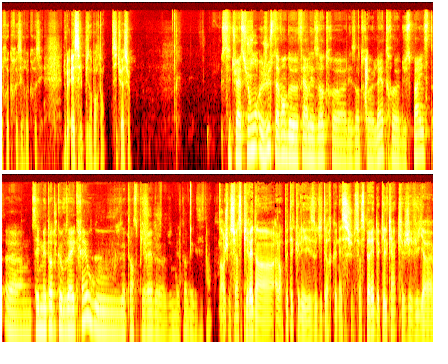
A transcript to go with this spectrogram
recreuser, recreuser. Donc le S, c'est le plus important, situation. Situation, juste avant de faire les autres, euh, les autres lettres euh, du Spice, euh, c'est une méthode que vous avez créée ou vous êtes inspiré d'une méthode existante? Non, je me suis inspiré d'un. Alors peut-être que les auditeurs connaissent. Je me suis inspiré de quelqu'un que j'ai vu il y a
